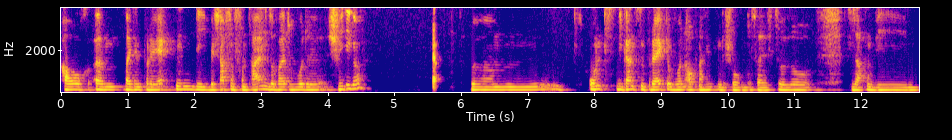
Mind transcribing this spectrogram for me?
auch ähm, bei den Projekten, die Beschaffung von Teilen und so weiter wurde schwieriger. Ja. Ähm, und die ganzen Projekte wurden auch nach hinten geschoben. Das heißt, so, so Sachen wie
